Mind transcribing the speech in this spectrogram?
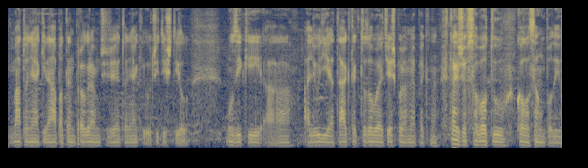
má to nejaký nápad ten program, čiže je to nejaký určitý štýl muziky a, a ľudí a tak, tak toto bude tiež podľa mňa pekné. Takže v sobotu Koloseum podium.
